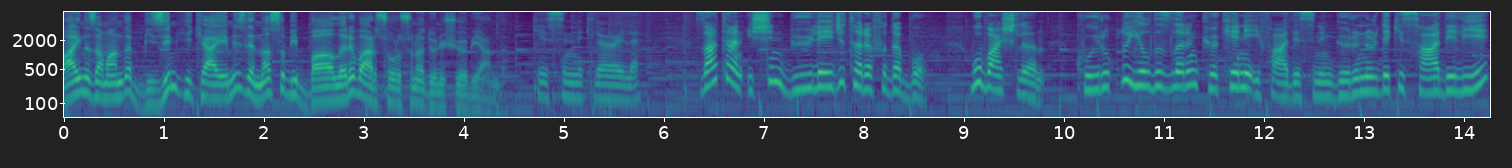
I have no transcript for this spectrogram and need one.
aynı zamanda bizim hikayemizle nasıl bir bağları var sorusuna dönüşüyor bir anda. Kesinlikle öyle. Zaten işin büyüleyici tarafı da bu. Bu başlığın kuyruklu yıldızların kökeni ifadesinin görünürdeki sadeliği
